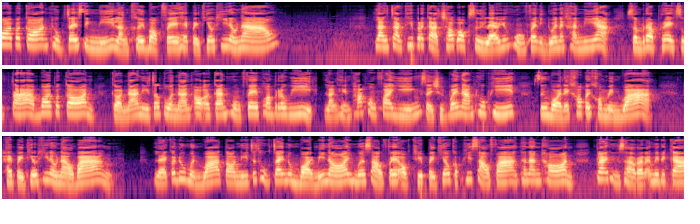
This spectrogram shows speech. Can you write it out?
บอยประกรณ์ถูกใจสิ่งนี้หลังเคยบอกเฟย์ให้ไปเที่ยวที่หนาวๆ หลังจากที่ประกาศชอบออกสื่อแล้วยังห่วงแฟนอีกด้วยนะคะเนี่ยสำหรับพระเอกซุปตาบอยประกรณ์ก่อนหน้านี้เจ้าตัวนั้นออกอาการห่วงเฟย์พรประวี หลังเห็นภาพของฝ่ายหญิงใส่ชุดว่ายน้ำทูพีทซึ่งบอยได้เข้าไปคอมเมนต์ว่า ให้ไปเที่ยวที่หนาวๆบ้าง และก็ดูเหมือนว่าตอนนี้จะถูกใจหนุ่มบอยไม่น้อย เมื่อสาวเฟยออกทริปไปเที่ยวกับพี่สาวฟางธนันทรใกล้ถึงสหรัฐอเมริกา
